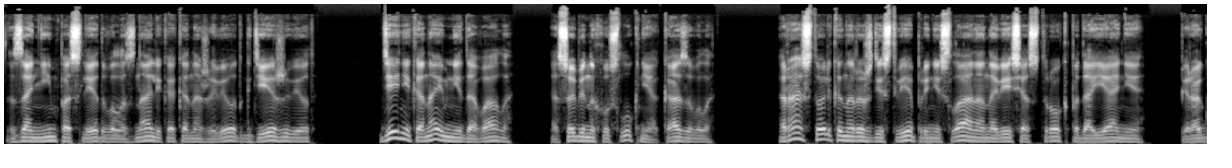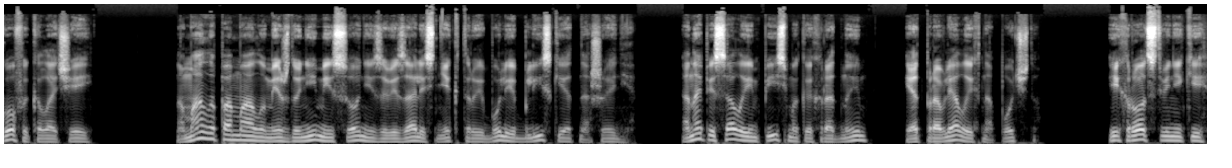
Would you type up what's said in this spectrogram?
за ним последовала, знали, как она живет, где живет. Денег она им не давала, особенных услуг не оказывала. Раз только на Рождестве принесла она на весь острог подаяние, пирогов и калачей. Но мало-помалу между ними и Соней завязались некоторые более близкие отношения. Она писала им письма к их родным и отправляла их на почту. Их родственники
